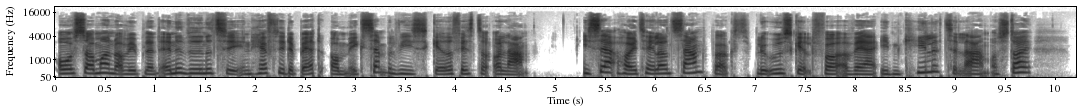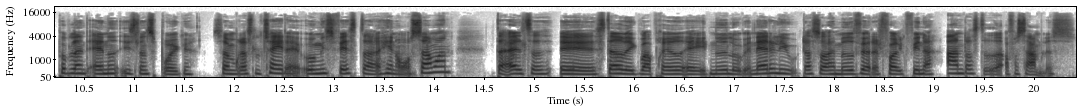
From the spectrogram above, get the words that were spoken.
Over sommeren var vi blandt andet vidne til en hæftig debat om eksempelvis gadefester og larm. Især højtaleren Soundbox blev udskilt for at være en kilde til larm og støj på blandt andet Islands Brygge, som resultat af unges fester hen over sommeren, der altså øh, stadigvæk var præget af et nedlukket natteliv, der så har medført, at folk finder andre steder at forsamles.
